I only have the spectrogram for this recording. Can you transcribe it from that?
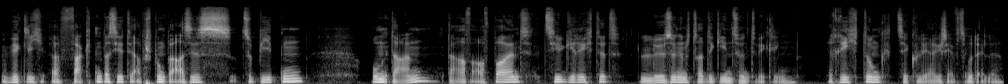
wirklich eine faktenbasierte Absprungbasis zu bieten, um dann darauf aufbauend zielgerichtet Lösungen und Strategien zu entwickeln, Richtung zirkuläre Geschäftsmodelle.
